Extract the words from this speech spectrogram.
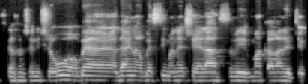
אז ככה שנשארו הרבה, עדיין הרבה סימני שאלה סביב מה קרה לג'ק.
